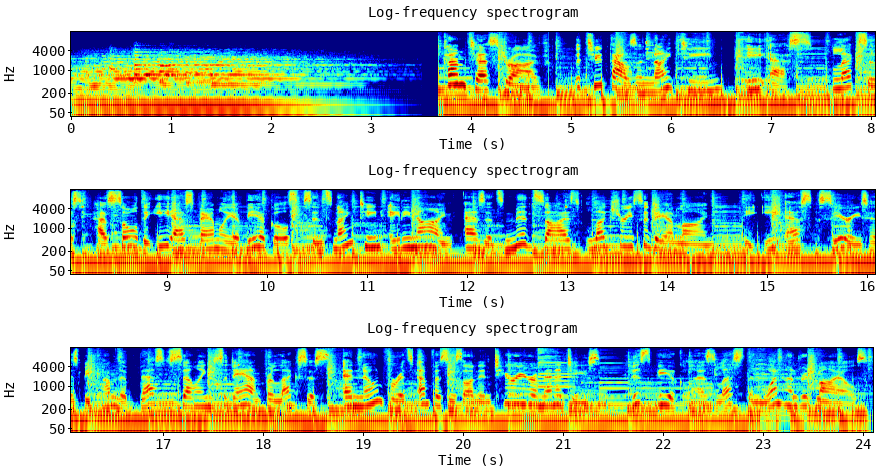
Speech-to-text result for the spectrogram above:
you. Come test drive the 2019 ES. Lexus has sold the ES family of vehicles since 1989 as its mid-sized luxury sedan line. The ES series has become the best-selling sedan for Lexus and known for its emphasis on interior amenities. This vehicle has less than 100 miles.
